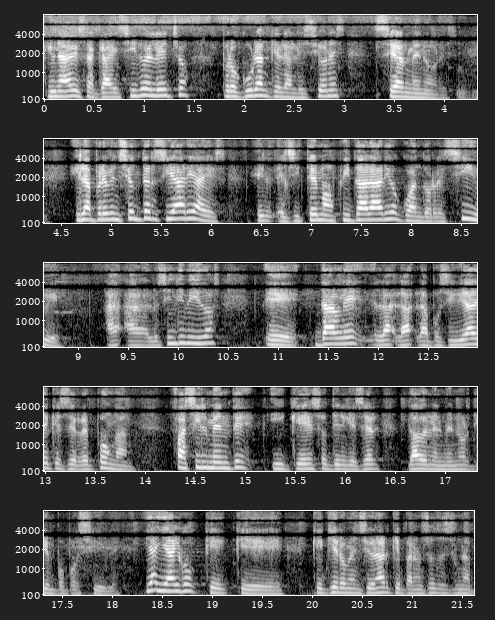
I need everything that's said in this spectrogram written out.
que una vez acaecido el hecho procuran que las lesiones sean menores. Y la prevención terciaria es el, sistema hospitalario cuando recibe a, los individuos eh, darle la, posibilidad de que se repongan fácilmente y que eso tiene que ser dado en el menor tiempo posible. Y hay algo que, quiero mencionar que para nosotros es, una,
